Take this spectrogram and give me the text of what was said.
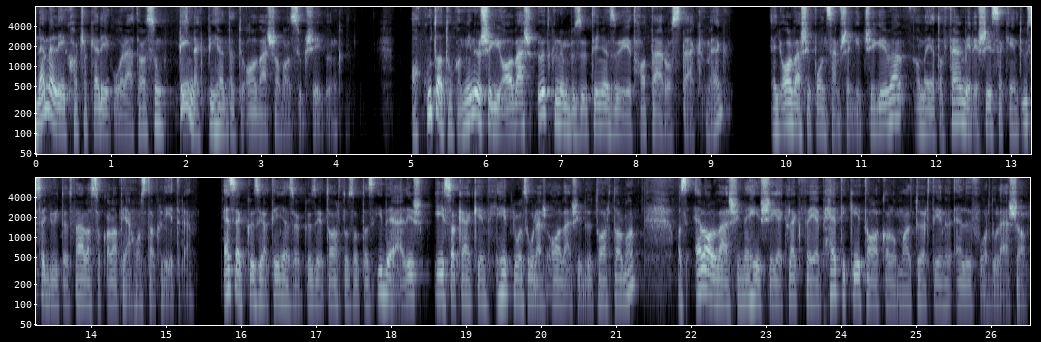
nem elég, ha csak elég órát alszunk, tényleg pihentető alvásra van szükségünk. A kutatók a minőségi alvás öt különböző tényezőjét határozták meg, egy alvási pontszám segítségével, amelyet a felmérés részeként összegyűjtött válaszok alapján hoztak létre. Ezek közé a tényezők közé tartozott az ideális éjszakánként 7-8 órás alvásidő tartalma, az elalvási nehézségek legfeljebb heti két alkalommal történő előfordulása.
